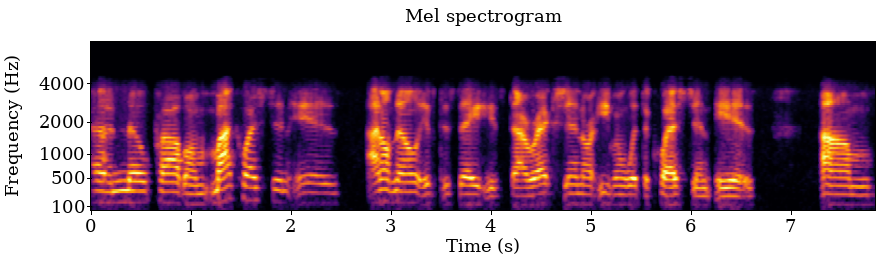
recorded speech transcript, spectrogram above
Uh, no problem. My question is I don't know if to say it's direction or even what the question is. Um,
